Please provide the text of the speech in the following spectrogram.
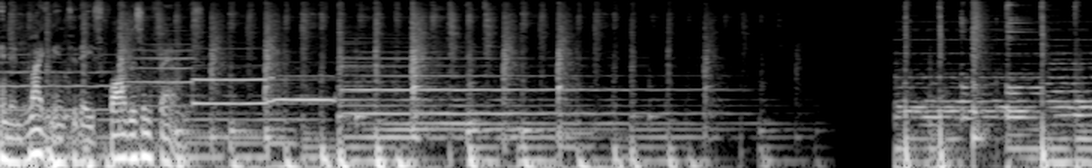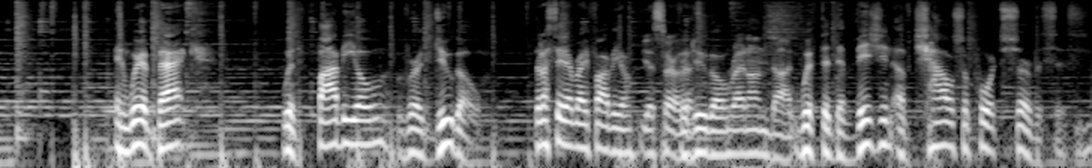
and enlightening today's fathers and families. And we're back with Favio Verdugo. Did I say that right, Favio? Yes, sir. Verdugo. right on dot. With the Division of Child Support Services. Mm-hmm.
